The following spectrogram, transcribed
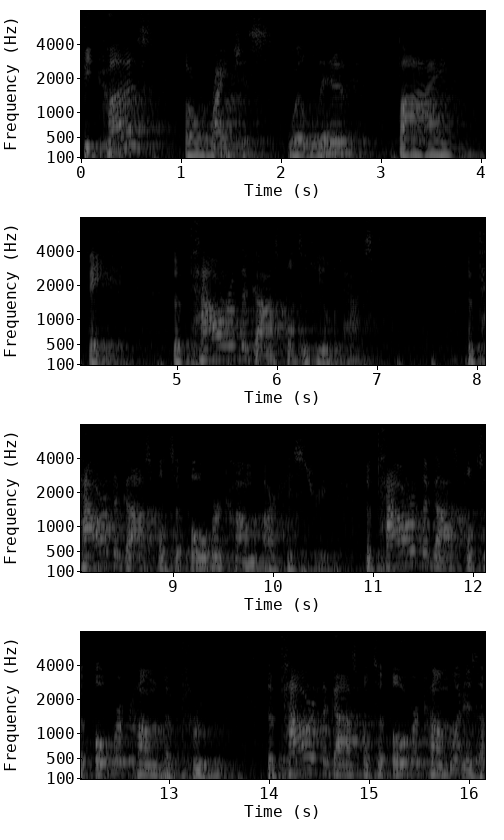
because the righteous will live by faith. The power of the gospel to heal the past. The power of the gospel to overcome our history. The power of the gospel to overcome the proof. The power of the gospel to overcome what is a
